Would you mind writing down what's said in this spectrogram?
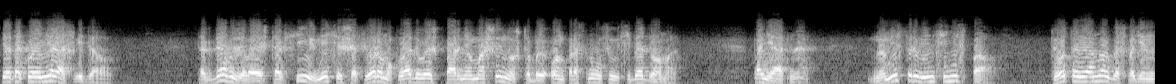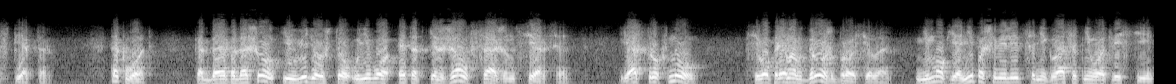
Я такое не раз видал. Тогда вызываешь такси и вместе с шофером укладываешь парня в машину, чтобы он проснулся у себя дома. Понятно. Но мистер Винси не спал. То-то и оно, господин инспектор. Так вот, когда я подошел и увидел, что у него этот кинжал всажен в сердце, я струхнул, всего прямо в дрожь бросило. Не мог я ни пошевелиться, ни глаз от него отвести.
